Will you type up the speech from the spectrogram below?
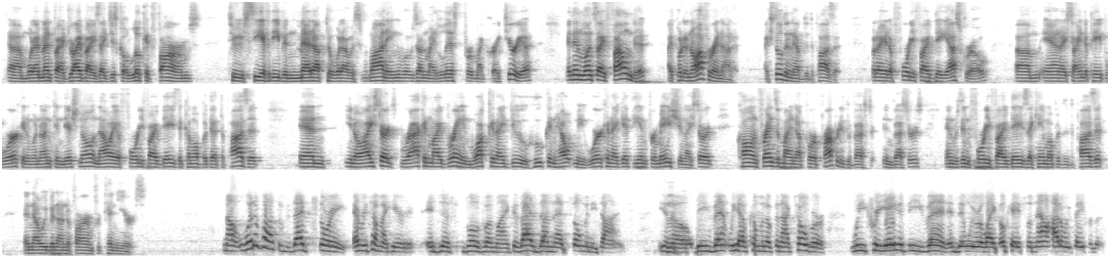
Um, what I meant by a drive-by is I just go look at farms to see if it even met up to what I was wanting, what was on my list for my criteria. And then once I found it, I put an offer in on it. I still didn't have the deposit but I had a 45 day escrow. Um, and I signed the paperwork and it went unconditional. Now I have 45 days to come up with that deposit. And you know, I start racking my brain. What can I do? Who can help me? Where can I get the information? I start calling friends of mine up who are property investor, investors. And within 45 days, I came up with the deposit. And now we've been on the farm for 10 years. Now, what about the, that story? Every time I hear it, it just blows my mind because I've done that so many times. You mm. know, the event we have coming up in October, we created the event and then we were like, okay, so now how do we pay for this?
